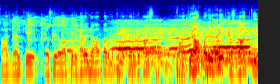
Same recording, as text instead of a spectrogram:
ताजमहल की तस्वीर हम आपको दिखा रहे हैं, जहाँ पर मुख्य मकबरे के पास फातिहा पड़ी गई इस बात की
